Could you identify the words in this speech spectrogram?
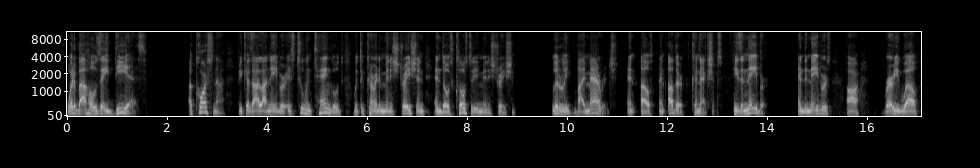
What about Jose Diaz? Of course not, because Allah neighbor is too entangled with the current administration and those close to the administration. literally by marriage and, uh, and other connections. He's a neighbor, and the neighbors are very well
